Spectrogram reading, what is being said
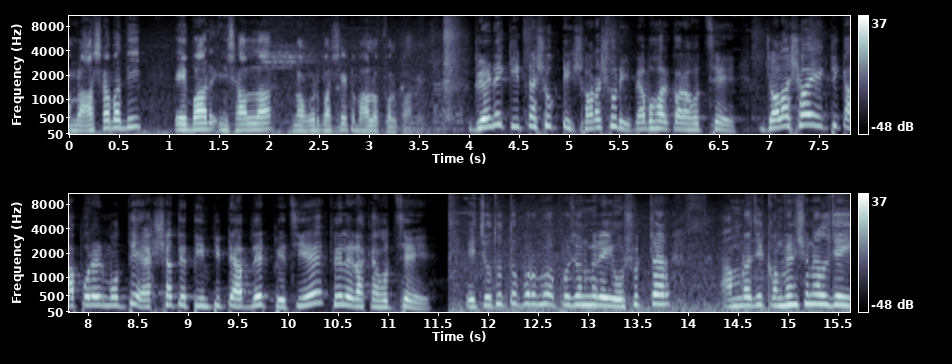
আমরা আশাবাদী এবার ইনশাল্লাহ নগরবাসী একটা ভালো ফল পাবে। ড্রেনে কীটনাশকটি সরাসরি ব্যবহার করা হচ্ছে। জলাশয়ে একটি কাপড়ের মধ্যে একসাথে তিনটি ট্যাবলেট পেঁচিয়ে ফেলে রাখা হচ্ছে। এই চতুর্থ প্রজন্মের এই ওষুধটার, আমরা যে কনভেনশনাল যেই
